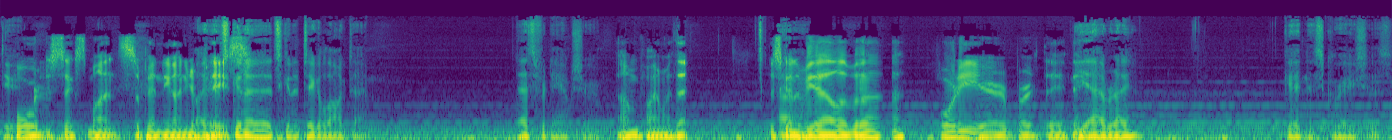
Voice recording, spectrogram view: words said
dude. four to six months, depending on your Like, pace. it's gonna it's gonna take a long time. That's for damn sure. I'm fine with it. It's going Uh, to be a hell of a, a 40 year birthday thing. Yeah, right. Goodness gracious.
